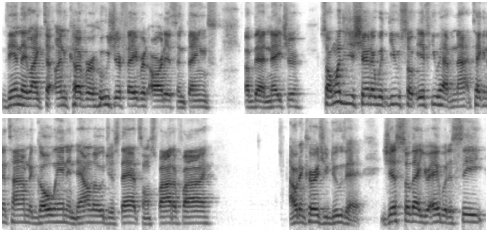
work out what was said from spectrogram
then they like to uncover who's your favorite artist and things of that nature. So I wanted to share that with you. So if you have not taken the time to go in and download your stats on Spotify, I would encourage you do that just so that you're able to see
